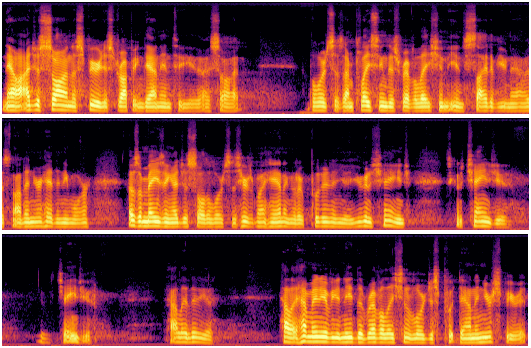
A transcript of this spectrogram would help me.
Now, I just saw in the Spirit it's dropping down into you. I saw it. The Lord says, I'm placing this revelation inside of you now. It's not in your head anymore. That was amazing. I just saw the Lord says, Here's my hand. I'm going to put it in you. You're going to change. It's going to change you. It'll change you. Hallelujah. Hallelujah. How many of you need the revelation of the Lord just put down in your spirit?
